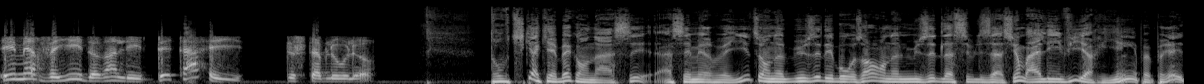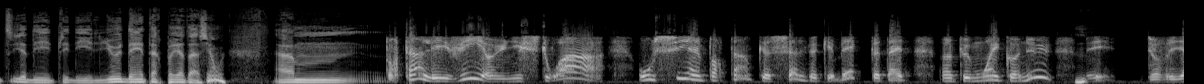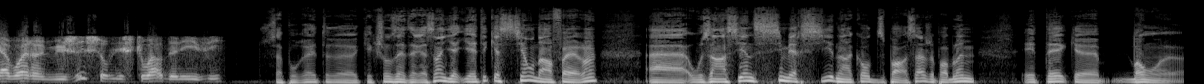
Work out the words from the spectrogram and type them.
émerveillé devant les détails de ce tableau-là. Trouves-tu qu'à Québec, on a assez? Tu sais, on a le musée des beaux-arts, on a le musée de la civilisation. Ben, à Lévis, il n'y a rien à peu près. Tu sais, Il y a des, lieux d'interprétation. Euh, Pourtant, Lévis a une histoire aussi importante que celle de Québec, peut-être un peu moins connue, mais il devrait y avoir un musée sur l'histoire de Lévis. ça pourrait être euh, quelque chose d'intéressant. Il, il a été question d'en faire un à- aux anciennes Cimerciers dans la Côte du Passage. Le problème était que, bon, euh,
